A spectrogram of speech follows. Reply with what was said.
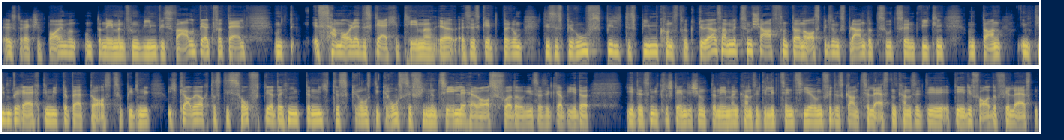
österreichischen Bauunternehmen von Wien bis Vorarlberg verteilt. Und es haben alle das gleiche Thema. Ja. Also es geht darum, dieses Berufsbild des BIM-Konstrukteurs einmal zum Schaffen und dann einen Ausbildungsplan dazu zu entwickeln und dann in dem Bereich die Mitarbeiter auszubilden. Ich glaube auch, dass die Software dahinter nicht das groß, die große finanzielle Herausforderung ist. Also ich glaube, jeder, jedes mittelständische Unternehmen kann sich die Lizenzierung für das Ganze leisten, kann sich die, die EDV dafür leisten.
